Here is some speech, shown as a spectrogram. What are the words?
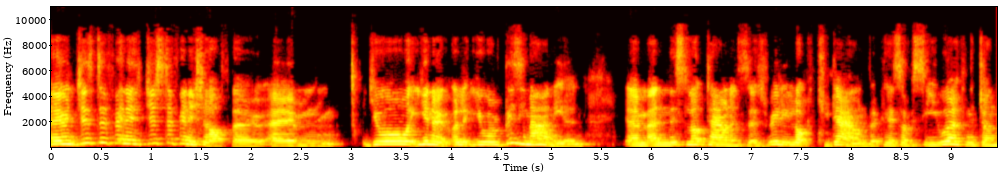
um, just to finish, just to finish off though, um, you're, you know, you're a busy man, Iain. Um, and this lockdown has, has, really locked you down because obviously you work in the John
